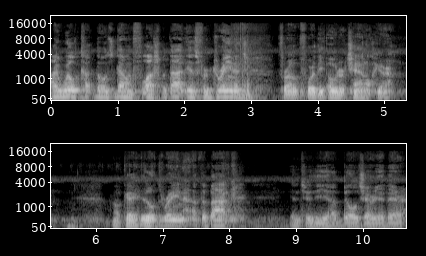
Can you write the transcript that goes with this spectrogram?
I will cut those down flush, but that is for drainage from, for the outer channel here. Okay, it'll drain at the back into the uh, bilge area there.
